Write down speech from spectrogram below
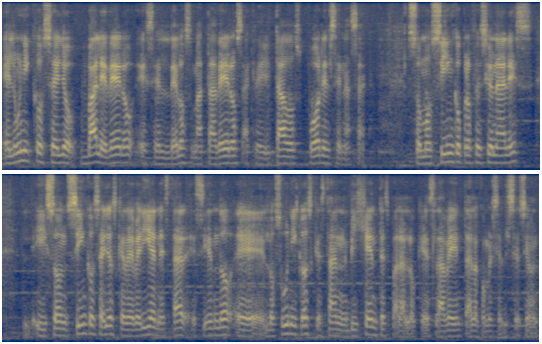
el único sello valedero es el de los mataderos acreditados por el SENASAC. Somos cinco profesionales y son cinco sellos que deberían estar siendo eh, los únicos que están vigentes para lo que es la venta, la comercialización,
